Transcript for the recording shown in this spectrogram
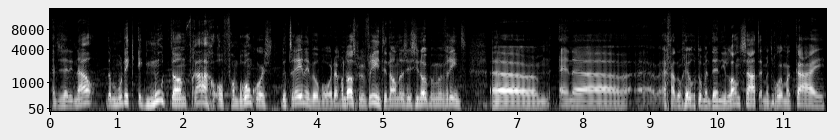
En toen zei hij, nou, dan moet ik, ik moet dan vragen of Van Bronckhorst de trainer wil worden. Want dat is mijn vriend en anders is hij nooit meer mijn vriend. Ehm, en eh, eh, hij gaat nog heel goed om met Danny Landsaat en met Roy Mackay.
